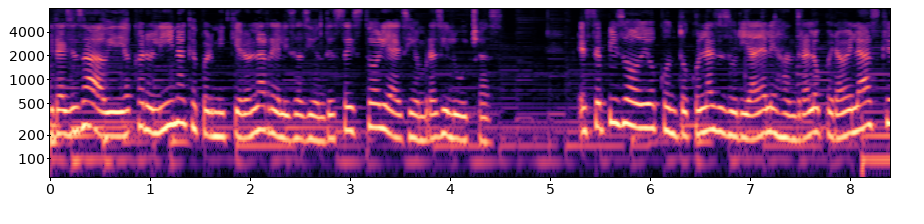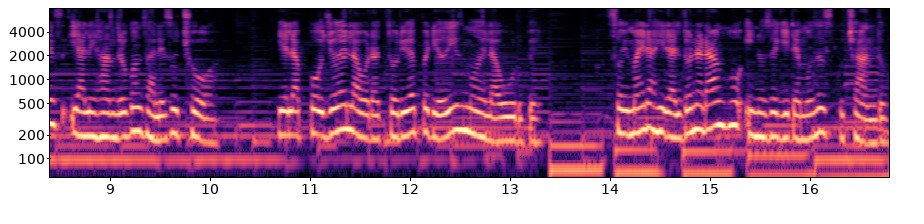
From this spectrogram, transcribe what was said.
Gracias a David y a Carolina que permitieron la realización de esta historia de siembras y luchas. Este episodio contó con la asesoría de Alejandra Lopera Velázquez y Alejandro González Ochoa y el apoyo del Laboratorio de Periodismo de la URBE. Soy Mayra Giraldo Naranjo y nos seguiremos escuchando.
